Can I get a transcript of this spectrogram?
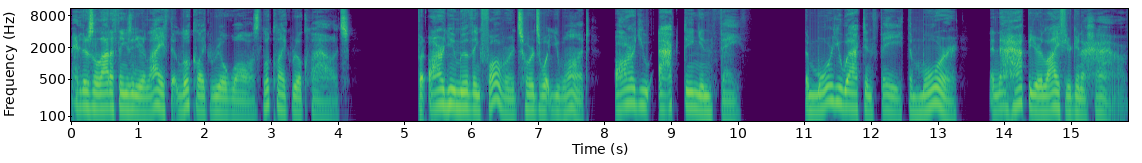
Maybe there's a lot of things in your life that look like real walls, look like real clouds. But are you moving forward towards what you want? Are you acting in faith? The more you act in faith, the more and the happier life you're going to have.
